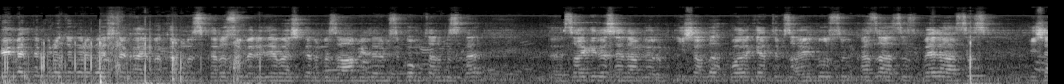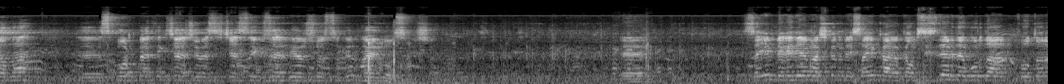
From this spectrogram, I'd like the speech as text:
Kıymetli protokolü başta kaymakamımız, Karasu Belediye Başkanımız, amirlerimizi, e, saygıyla selamlıyorum. İnşallah bu hareketimize hayırlı olsun, kazasız, belasız. İnşallah e, sportmenlik çerçevesi içerisinde güzel bir yarış olsun diyorum. Hayırlı olsun inşallah. Ee, Sayın Belediye Başkanı ve Sayın Kaymakam sizleri de burada fotoğraf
